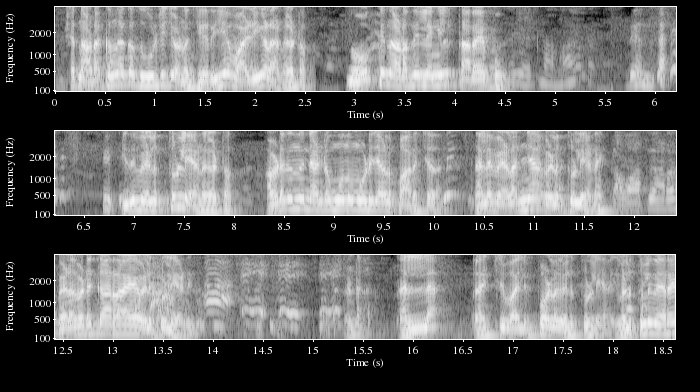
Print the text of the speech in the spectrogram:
പക്ഷെ നടക്കുന്നതൊക്കെ സൂക്ഷിച്ചു വേണം. ചെറിയ വഴികളാണ് കേട്ടോ. നോക്കി നടന്നില്ലെങ്കിൽ തറയെ പോവും. ഇത് വെളുത്തുള്ളിയാണ് കേട്ടോ. അവിടെ നിന്നും രണ്ട് മൂന്ന് മൂടി ഞങ്ങൾ പറിച്ചതാണ് നല്ല വിളഞ്ഞ വെളുത്തുള്ളിയാണ്. വിളവെടുക്കാറായ വെളുത്തുള്ളിയാണിത്. ഉണ്ട നല്ല ഇച്ചിരി വലിപ്പമുള്ള വെളുത്തുള്ളിയാണ് വെളുത്തുള്ളി വേറെ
